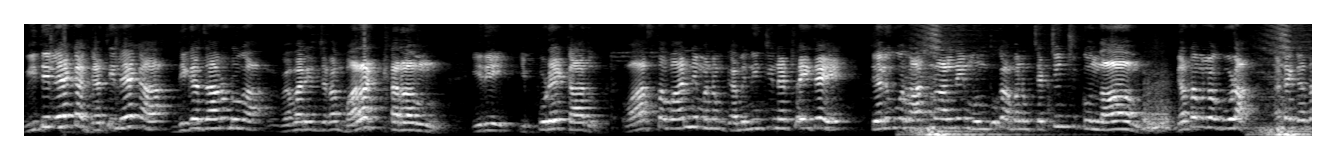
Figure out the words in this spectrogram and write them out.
విధి లేక గతి లేక దిగజారుడుగా వ్యవహరించడం బలక్కరం ఇది ఇప్పుడే కాదు. వాస్తవాన్ని మనం గమనించినట్లయితే తెలుగు రాష్ట్రాల్ని ముందుగా మనం చర్చించుకుందాం. గతంలో కూడా అంటే గత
